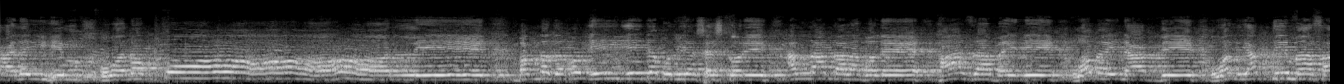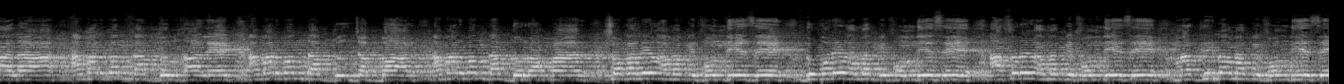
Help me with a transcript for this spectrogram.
عليهم ولا الضالين এইটা বলিয়া শেষ করে। আল্লাহ তাআলা বলে, হাজা বাইনি মা সালা। আমার আব্দুল খালেক, আমার আব্দুল জব্বার, আমার আব্দুর রহমান সকালেও আমাকে ফোন দিয়েছে, দুপুরেও আমাকে ফোন দিয়েছে, আসরেও আমাকে ফোন দিয়েছে মাগরিবে আমাকে ফোন দিয়েছে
